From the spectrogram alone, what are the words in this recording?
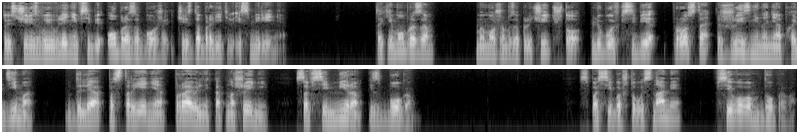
то есть через выявление в себе образа Божия, через добродетель и смирение. Таким образом, мы можем заключить, что любовь к себе просто жизненно необходима для построения правильных отношений со всем миром и с Богом. Спасибо, что вы с нами. Всего вам доброго.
